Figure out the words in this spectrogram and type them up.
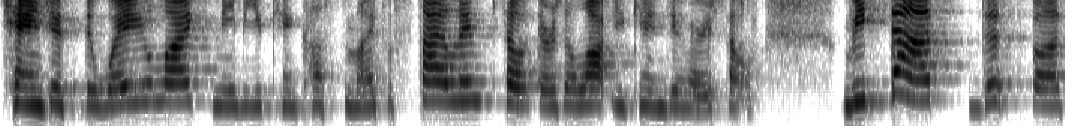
change it the way you like. Maybe you can customize the styling. So there's a lot you can do by yourself. With that, this was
